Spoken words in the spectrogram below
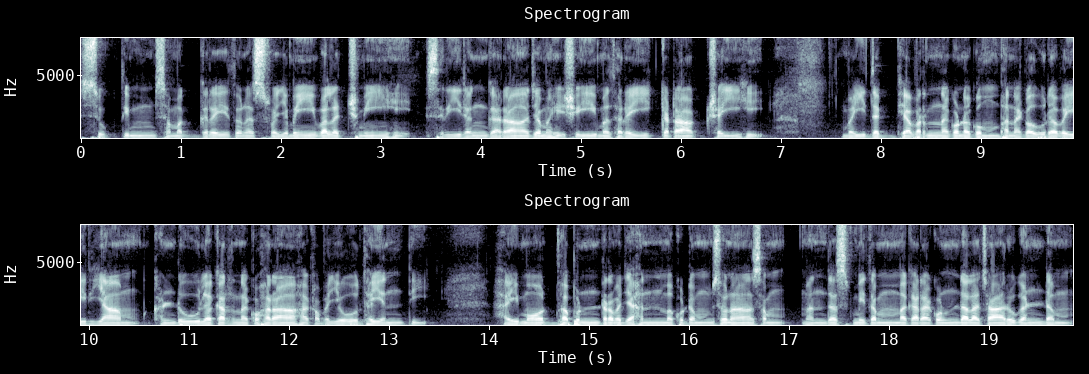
సూక్తిం సమగ్రయతున స్వయమేవ లక్ష్మీ. శ్రీరంగరాజమహిషీమధురైకటాక్షై వైదగ్ధ్యవర్ణగుణగుంభనగౌరవైర్యాం ఖండూలకర్ణకుహరాः కవయోధయంతి హైమోర్ధ్వపుండ్రవజహన్మకుటం సునాసం మందస్మితం మకరకుండలచారుగండం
